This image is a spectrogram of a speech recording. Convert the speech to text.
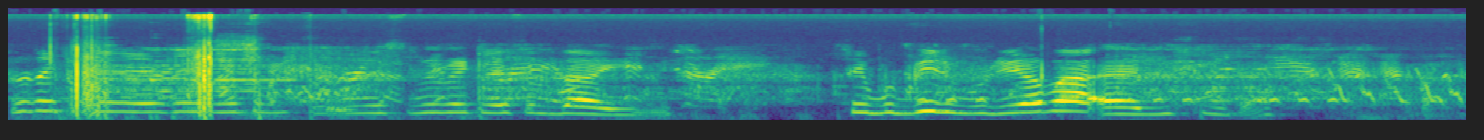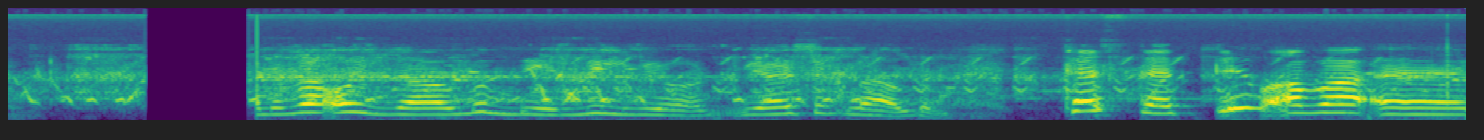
Şuradaki resim, resmi resim daha iyiymiş. Şey bu bir vuruyor ama e, güçlü de. Yani ben o yüzden aldım değil bilmiyorum. Yanlışlıkla aldım. Test ettim ama e,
